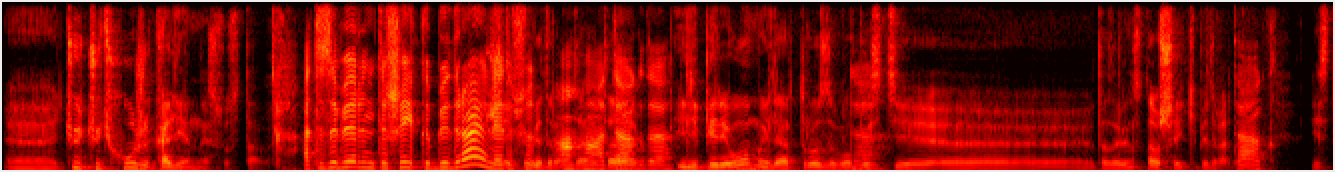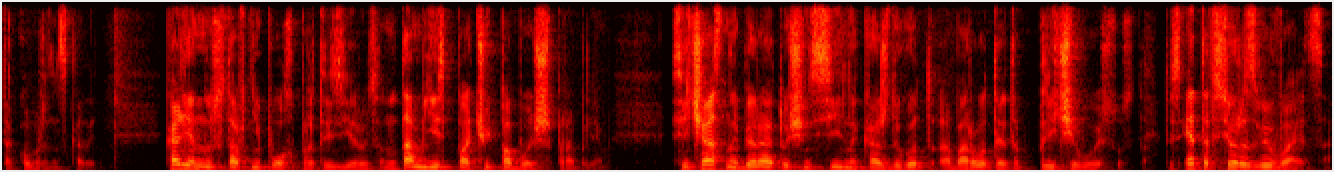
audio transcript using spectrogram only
Э, Чуть-чуть хуже коленные суставы. А ты заберен это шейка бедра или это Шейка что? бедра, ага, да, это так, да. Или переломы, или артрозы в Да. области э, тазобедренного сустава, шейки бедра. да Так. если так образно сказать. Коленный сустав неплохо протезируется, но там есть по, чуть побольше проблем. Сейчас набирает очень сильно каждый год обороты это плечевой сустав. То есть это все развивается.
